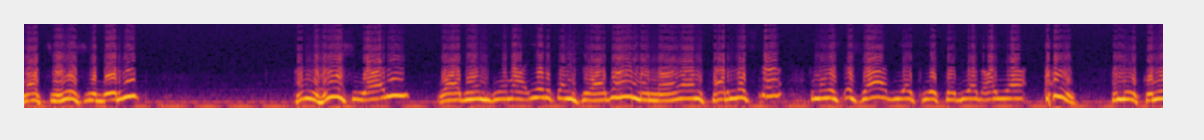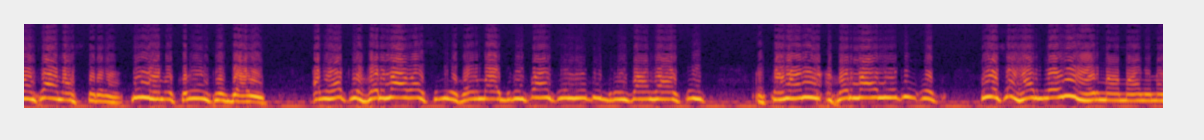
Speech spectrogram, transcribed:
مچی ہوشی بوری؟ ہم ہوشی یاری، واجہ ہم دیما ایر کن سواجہ ہم، من نایان سر لچتا کہ مجھتا شاید یا کہ یہ طبیعت آیا ہمیں کلون سا ماشترنا دن ہمیں کلون کی جائی۔ اگر حق حرما واسمی حرما درنپان چلی ہوتی درنپان جائی تمام حرما لیتی ایک ہمیشہ ہر لوری ہر مامانے میں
